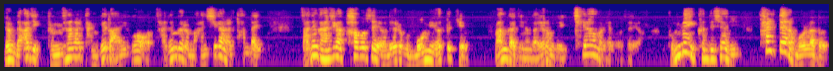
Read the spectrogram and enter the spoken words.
여러분들 아직 등산할 단계도 아니고 자전거를 뭐한 시간을 탄다. 자전거 한 시간 타보세요. 여러분 몸이 어떻게 망가지는가 여러분들이 체험을 해보세요. 분명히 컨디션이 탈 때는 몰라도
